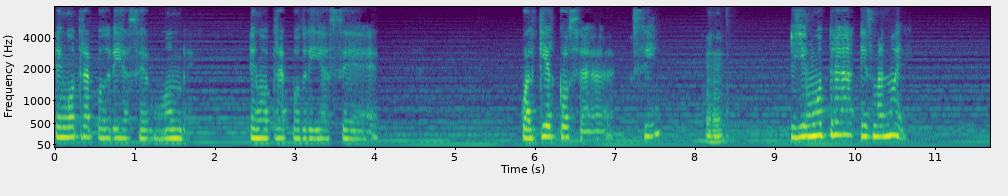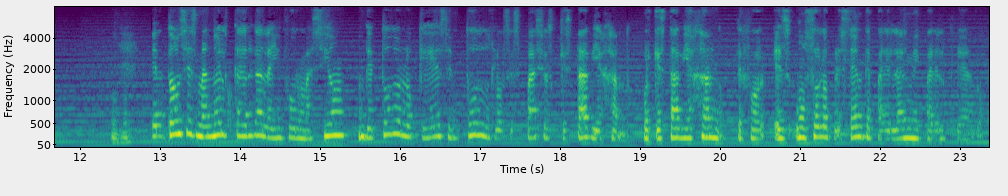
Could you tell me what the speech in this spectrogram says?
en otra podría ser un hombre, en otra podría ser cualquier cosa, ¿sí? y en otra es Manuel. Entonces Manuel carga la información de todo lo que es en todos los espacios que está viajando, porque está viajando, es un solo presente para el alma y para el creador.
